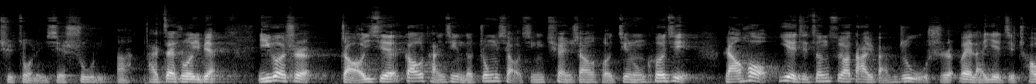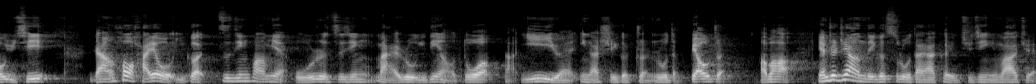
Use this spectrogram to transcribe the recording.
去做了一些梳理啊。还再说一遍，一个是找一些高弹性的中小型券商和金融科技，然后业绩增速要大于百分之五十，未来业绩超预期。然后还有一个资金方面，五日资金买入一定要多啊，一亿元应该是一个准入的标准，好不好？沿着这样的一个思路，大家可以去进行挖掘。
